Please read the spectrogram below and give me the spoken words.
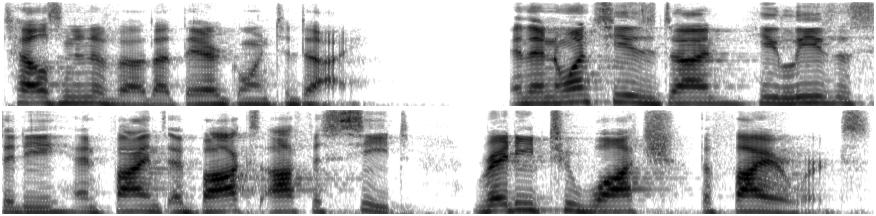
tells Nineveh that they are going to die. And then once he is done, he leaves the city and finds a box office seat ready to watch the fireworks.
